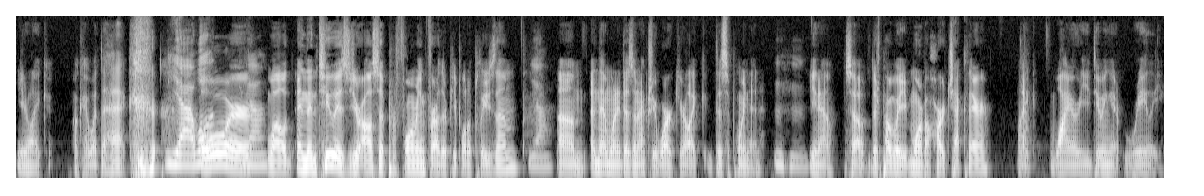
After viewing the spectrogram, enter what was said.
you're like okay what the heck Yeah. Well, or yeah. well and then two is you're also performing for other people to please them yeah. um, and then when it doesn't actually work you're like disappointed hmm you know so there's probably more of a heart check there like why are you doing it really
